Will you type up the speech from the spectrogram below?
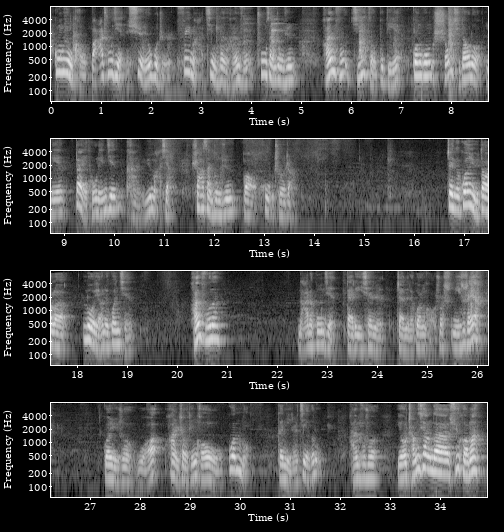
公用口拔出剑，血流不止，飞马径奔韩福，冲散众军。韩福急走不迭，关公手起刀落，连带头连肩砍于马下，杀散众军，保护车仗。这个关羽到了洛阳的关前，韩福呢拿着弓箭，带着一千人站在了关口，说：“你是谁呀？”关羽说：“我汉寿亭侯关某，跟你这借个路。”韩福说：“有丞相的许可吗？”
